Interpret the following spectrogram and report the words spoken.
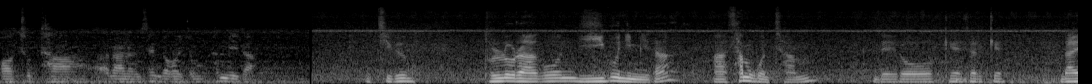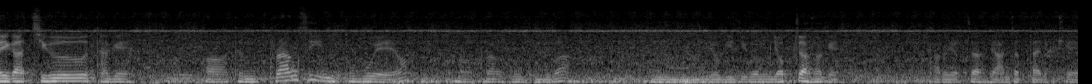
어, 좋다라는 생각을 좀 합니다. 지금 블루라군 2군입니다. 아, 3군 참. 근데 이렇게 저렇게 나이가 지긋하게 어, 든 프랑스인 부부예요. 어, 프랑스인 부부가 음, 여기 지금 옆좌석에 바로 옆좌석에 앉았다 이렇게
